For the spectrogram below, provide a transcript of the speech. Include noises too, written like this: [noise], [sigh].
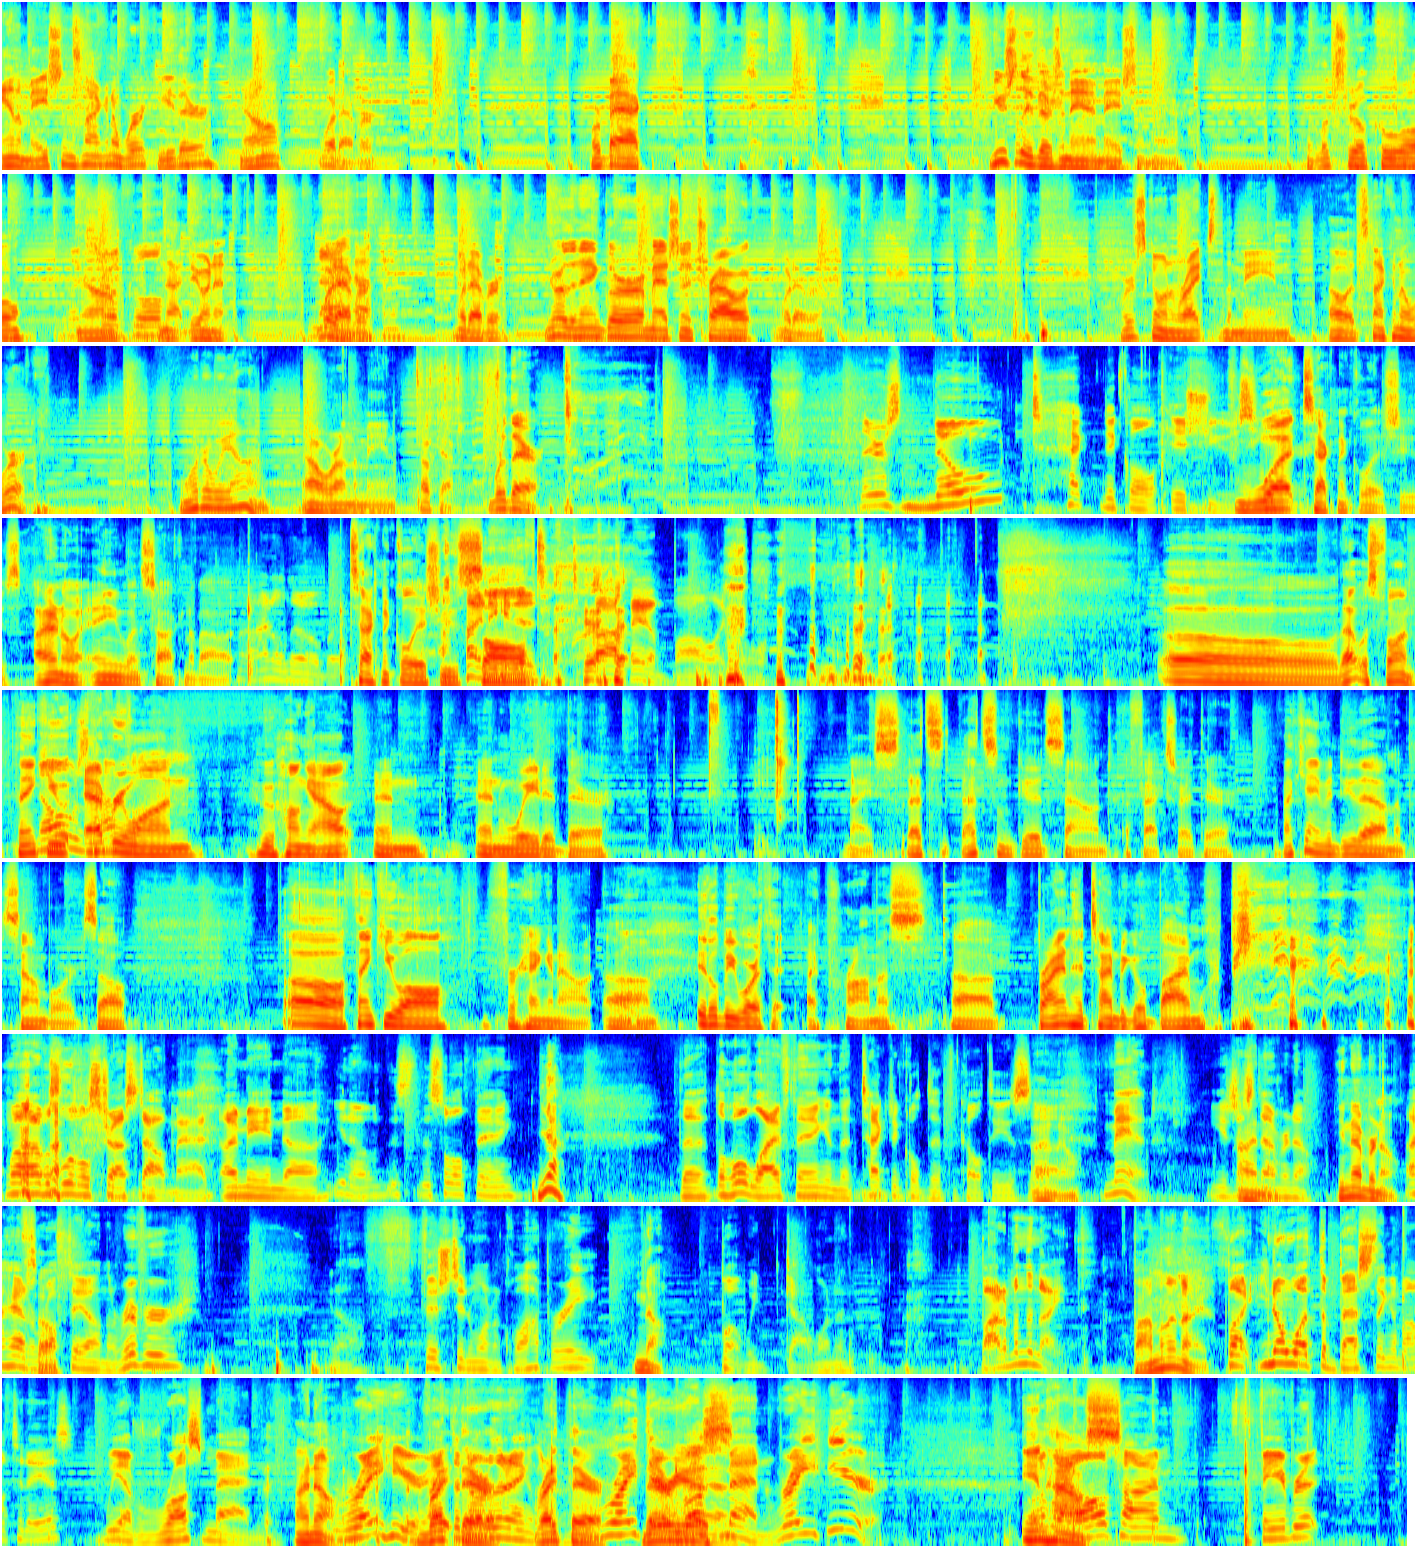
Animation's not going to work either? No? Whatever. We're back. Usually there's an animation there. It looks real cool. Looks no, real cool. Not doing it. Not Whatever. happening. Whatever. Northern angler, imagine a trout, whatever. We're just going right to the main. Oh, it's not going to work. What are we on? Oh, we're on the main. Okay, we're there. [laughs] There's no technical issues. What here. technical issues? I don't know what anyone's talking about. I don't know, but Technical [laughs] issues I solved. [laughs] diabolical. [laughs] Oh, that was fun. Thank No, you everyone who hung out and and waited there. Nice. That's that's some good sound effects right there. I can't even do that on the soundboard. So Oh, thank you all for hanging out. Um, it'll be worth it, I promise. Uh, Brian had time to go buy more [laughs] beer. well, I was a little stressed out, Matt. I mean, uh, you know, this this whole thing, yeah. the the whole live thing, and the technical difficulties. Uh, I know. man. You just know. never know. You never know. I had a So, rough day on the river. You know, fish didn't want to cooperate, No. but we got one. In bottom of the ninth. Bottom of the ninth. But you know what the best thing about today is? We have Russ Maddin I know. right here Right at the there. Northern Angler. Right there. Right There there. he Russ is. Maddin right here. In my house. all-time favorite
